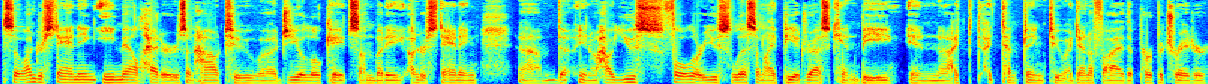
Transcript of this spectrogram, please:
So understanding email headers and how to uh, geolocate somebody, understanding um, the you know how useful or useless an IP address can be in uh, attempting to identify the perpetrator.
